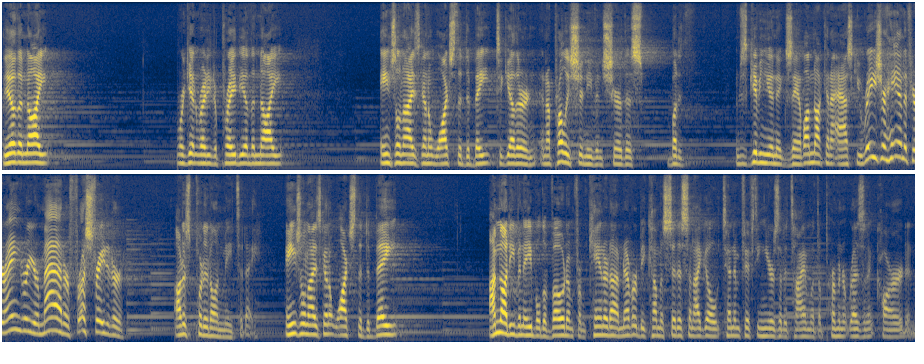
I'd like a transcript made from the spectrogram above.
The other night, we're getting ready to pray the other night. Angel and I is going to watch the debate together, and, and I probably shouldn't even share this, but it, I'm just giving you an example. I'm not going to ask you, raise your hand if you're angry or mad or frustrated, or I'll just put it on me today. Angel and I is going to watch the debate. I'm not even able to vote. I'm from Canada. I've never become a citizen. I go 10 and 15 years at a time with a permanent resident card, and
